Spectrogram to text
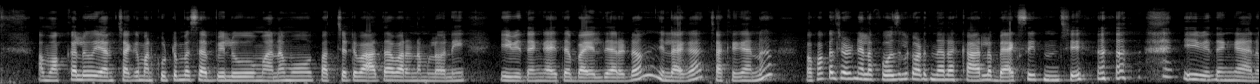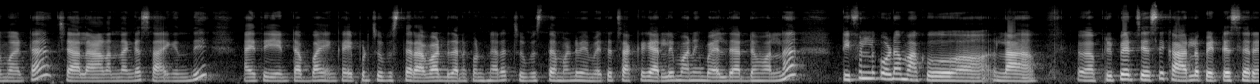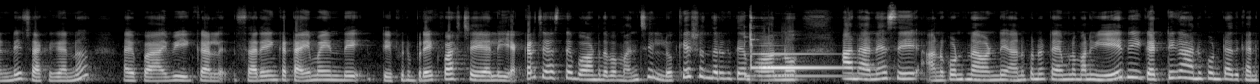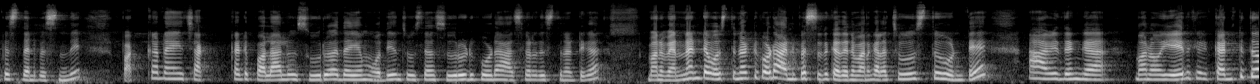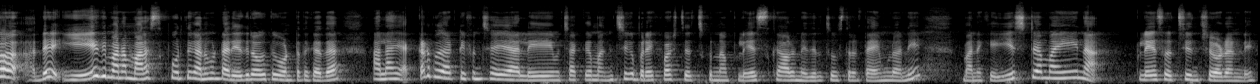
ఆ మొక్కలు చక్కగా మన కుటుంబ సభ్యులు మనము పచ్చటి వాతావరణంలోని ఈ విధంగా అయితే బయలుదేరడం ఇలాగా చక్కగాను ఒక్కొక్కరు చూడండి ఇలా ఫోజులు కొడుతున్నారు ఆ కార్లో బ్యాక్ సీట్ నుంచి. ఈ విధంగా అనమాట చాలా ఆనందంగా సాగింది. అయితే ఏంటబ్బా ఇంకా ఎప్పుడు చూపిస్తారు అవార్డు అనుకుంటున్నారా? చూపిస్తామండి. మేమైతే చక్కగా ఎర్లీ మార్నింగ్ బయలుదేరడం వలన టిఫిన్లు కూడా మాకు లా ప్రిపేర్ చేసి కారులో పెట్టేశారండి చక్కగాను. అవి అవి ఇంకా సరే ఇంకా టైం అయింది. టిఫిన్ బ్రేక్ఫాస్ట్ చేయాలి. ఎక్కడ చేస్తే బాగుంటుంది? అబ్బా మంచి లొకేషన్ దొరికితే బాగున్ను అని అనేసి అనుకుంటున్నామండి. అనుకున్న టైంలో మనం ఏది గట్టిగా అనుకుంటే అది కనిపిస్తుంది అనిపిస్తుంది. పక్కనే చక్కటి పొలాలు సూర్యోదయం ఉదయం చూస్తే సూర్యుడు కూడా ఆశీర్వదిస్తున్నట్టుగా మనం వెన్నంటే వస్తున్నట్టు కూడా అనిపిస్తుంది కదండి. మనకు అలా చూస్తూ ఉంటే ఆ విధంగా మనం ఏది కంటితో అదే ఏది మనం మనస్ఫూర్తిగా అనుకుంటే అది ఎదురవుతూ ఉంటుంది కదా. అలా ఎక్కడ టిఫిన్ చేయాలి చక్కగా మంచిగా బ్రేక్ఫాస్ట్ తెచ్చుకున్న ప్లేస్ కావాలని ఎదురు చూస్తున్న టైంలోని మనకి ఇష్టమైన ప్లేస్ వచ్చింది చూడండి.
